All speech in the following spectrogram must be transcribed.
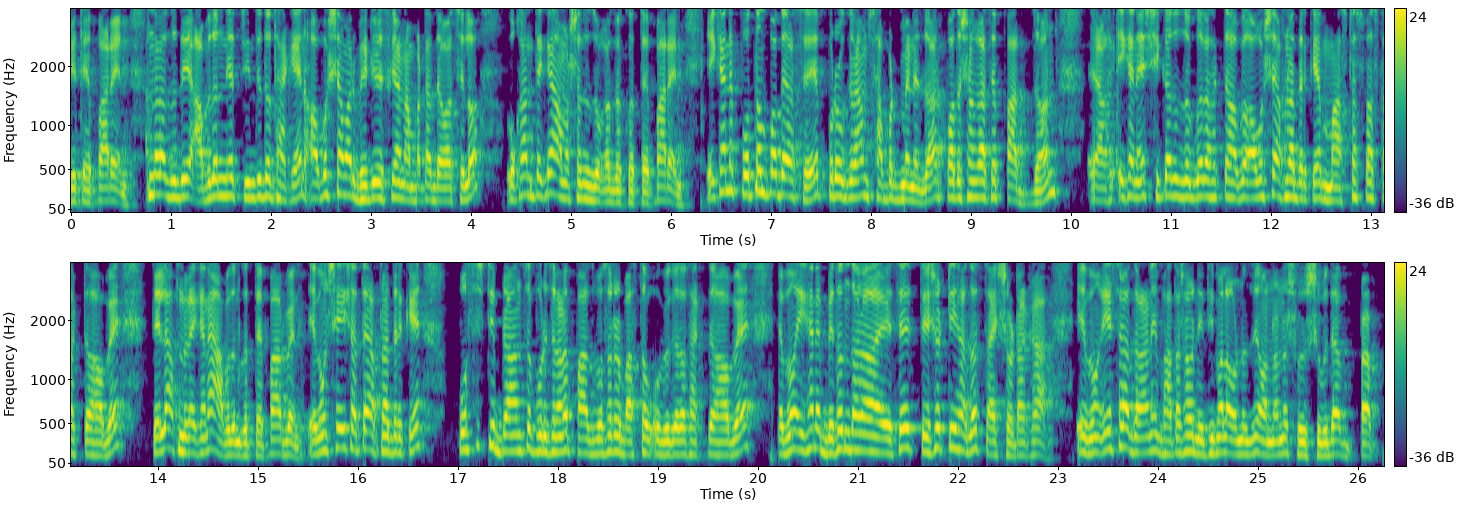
দিতে পারেন। আপনারা যদি আবেদন নিয়ে চিন্তিত থাকেন, অবশ্যই আমার ভিডিও স্ক্রিনে নাম্বারটা দেওয়া ছিল, ওখান থেকে আমার সাথে যোগাযোগ করতে পারেন। এখানে প্রথম পদে আছে প্রোগ্রাম সাপোর্ট ম্যানেজার পদের সংখ্যা আছে পাঁচজন। এখানে শিক্ষাগত যোগ্যতা থাকতে হবে, অবশ্যই আপনাদেরকে মাস্টার্স পাস থাকতে হবে, তাহলে আপনারা এখানে আবেদন করতে পারবেন। এবং সেই সাথে আপনাদেরকে পঁচিশটি ব্রাঞ্চ পরিচালনা পাঁচ বছরের বাস্তব অভিজ্ঞতা থাকতে হবে, এবং এখানে বেতন ধরা হয়েছে তেষট্টি হাজার চারশো টাকা। এবং এছাড়া জ্বালানি ভাতা সহ নীতিমালা অনুযায়ী অন্যান্য সুযোগ সুবিধা প্রাপ্য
